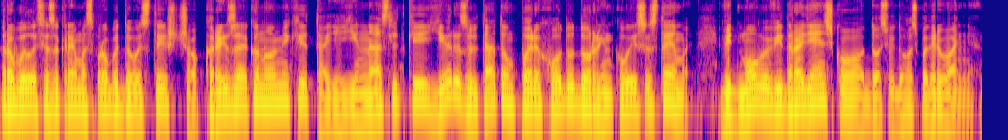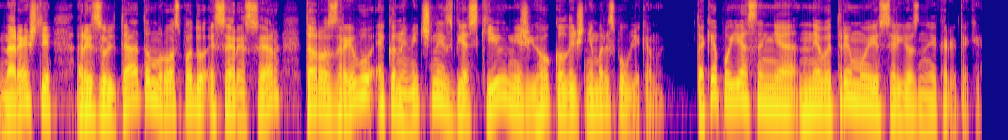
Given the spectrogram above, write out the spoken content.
Робилися зокрема спроби довести, що криза економіки та її наслідки є результатом переходу до ринкової системи, відмови від радянського досвіду господарювання, нарешті результатом розпаду СРСР та розриву економічних зв'язків між його колишніми республіками. Таке пояснення не витримує серйозної критики.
